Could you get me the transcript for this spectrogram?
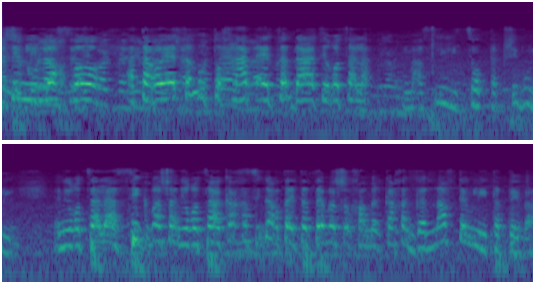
רוצים למלוך פה. אתה רואה, יש לנו תוכנת עץ הדעת, היא רוצה ל... נמאס לי לצעוק, תקשיבו לי. אני רוצה להשיג מה שאני רוצה, ככה סידרת את הטבע שלך, אומר, ככה גנבתם לי את הטבע,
